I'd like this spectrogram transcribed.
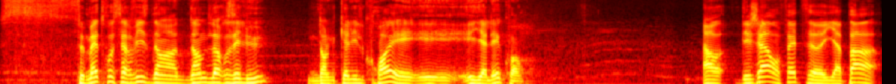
se mettre au service d'un de leurs élus dans lequel il croit et, y aller quoi. Alors déjà en fait il n'y a pas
